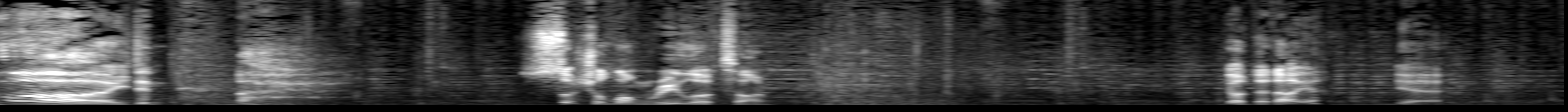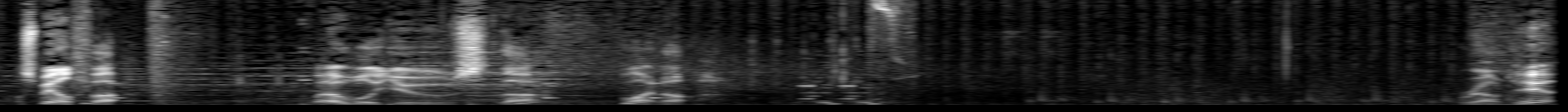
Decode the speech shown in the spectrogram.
Oh, he didn't... Such a long reload time. You're dead, are you? Yeah. What's health at? Well, we'll use that. Why not? Around here.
